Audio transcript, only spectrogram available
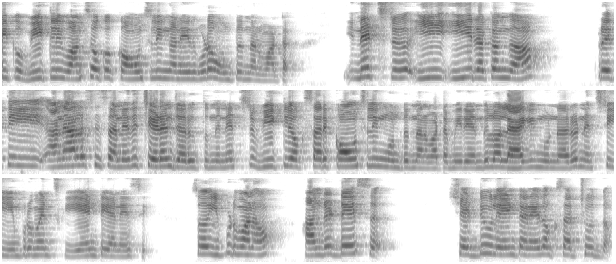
మీకు వీక్లీ వన్స్ ఒక కౌన్సిలింగ్ అనేది కూడా ఉంటుందన్నమాట. నెక్స్ట్ ఈ ఈ రకంగా ప్రతి అనాలిసిస్ అనేది చేయడం జరుగుతుంది. నెక్స్ట్ వీక్లీ ఒకసారి కౌన్సిలింగ్ ఉంటుందన్నమాట. మీరు ఎందులో ల్యాగింగ్ ఉన్నారు? నెక్స్ట్ ఈ ఇంప్రూవ్మెంట్స్కి ఏంటి అనేసి. సో ఇప్పుడు మనం హండ్రెడ్ డేస్ షెడ్యూల్ ఏంటి అనేది ఒకసారి చూద్దాం.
